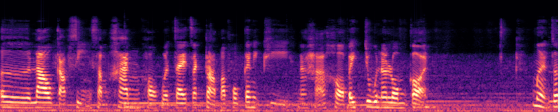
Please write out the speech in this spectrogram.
เออเรากับสิ่งสำคัญของหัวใจจะกลับมาพบกันอีกทีนะคะ ขอไปจูนอารมณ์ก่อน เหมือนจะ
